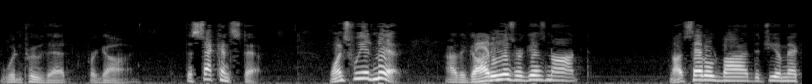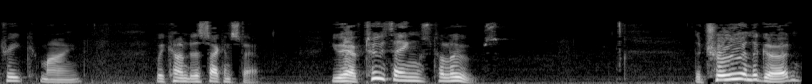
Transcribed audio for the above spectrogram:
wouldn't prove that for God. The second step, once we admit either God is or is not, not settled by the geometric mind, we come to the second step. You have two things to lose. The true and the good,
